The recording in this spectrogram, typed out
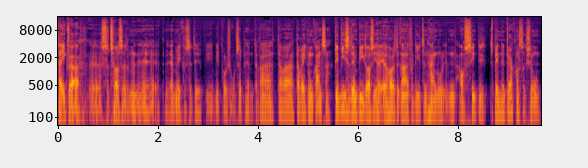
der ikke var øh, så tosset, at man, øh, at man ikke kunne sætte det i, i produktion simpelthen. Der var, der, var, der var ikke nogen grænser. Det viser den bil også i allerhøjeste grad, fordi den har nogle, en afsindig spændende dørkonstruktion.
